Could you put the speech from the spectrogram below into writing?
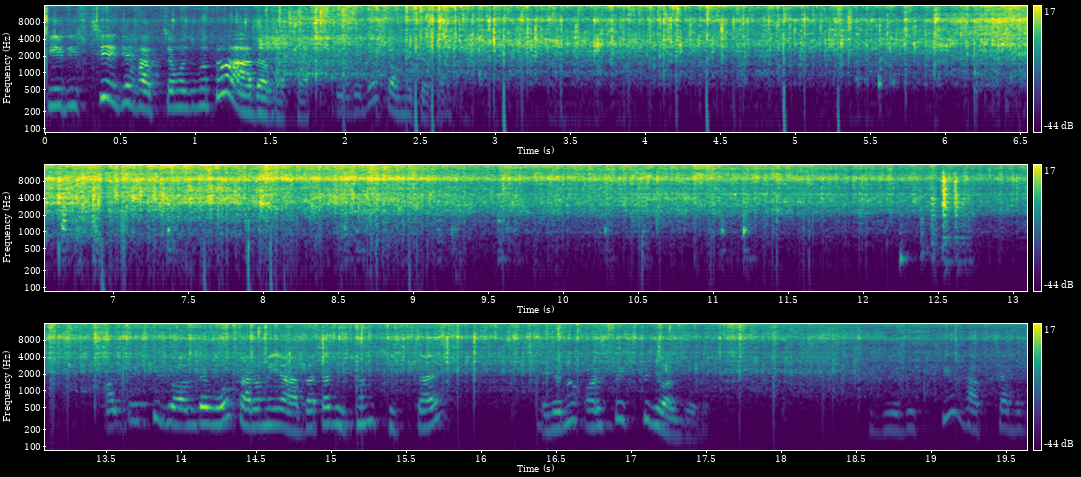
দিয়ে দিচ্ছি এই যে হাফ চামচ মতো আদা বাটা, দিয়ে দেবো টমেটোটা অল্প একটু জল দেবো, কারণ এই আদাটা ভীষণ ছিটকায় এই জন্য অল্প একটু জল দেবো। দিয়ে দিচ্ছি হাফ চামচ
